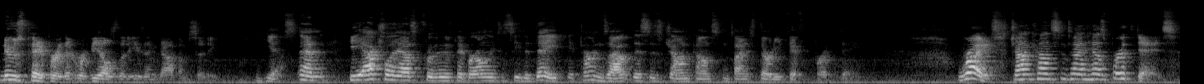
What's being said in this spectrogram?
newspaper that reveals that he's in Gotham City. Yes, and he actually asked for the newspaper only to see the date. It turns out this is John Constantine's 35th birthday. Right, John Constantine has birthdays.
